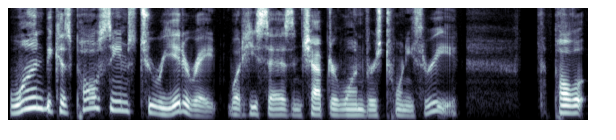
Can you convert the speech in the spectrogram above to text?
One, because Paul seems to reiterate what he says in chapter 1, verse 23, Paul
